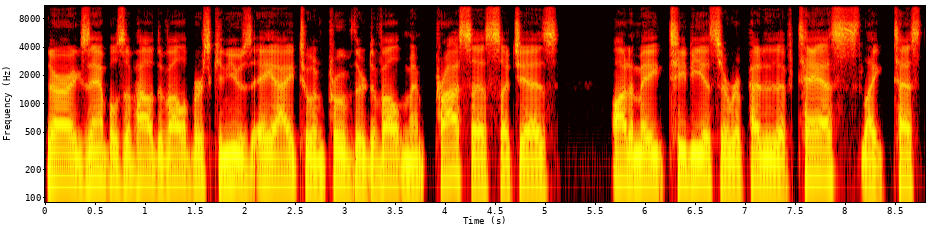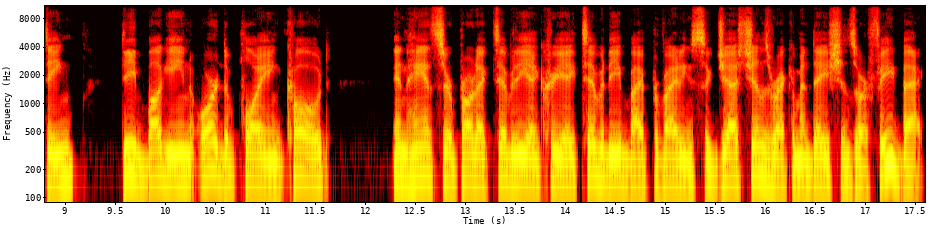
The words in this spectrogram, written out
There are examples of how developers can use AI to improve their development process, such as automate tedious or repetitive tasks like testing, debugging, or deploying code, enhance their productivity and creativity by providing suggestions, recommendations, or feedback.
